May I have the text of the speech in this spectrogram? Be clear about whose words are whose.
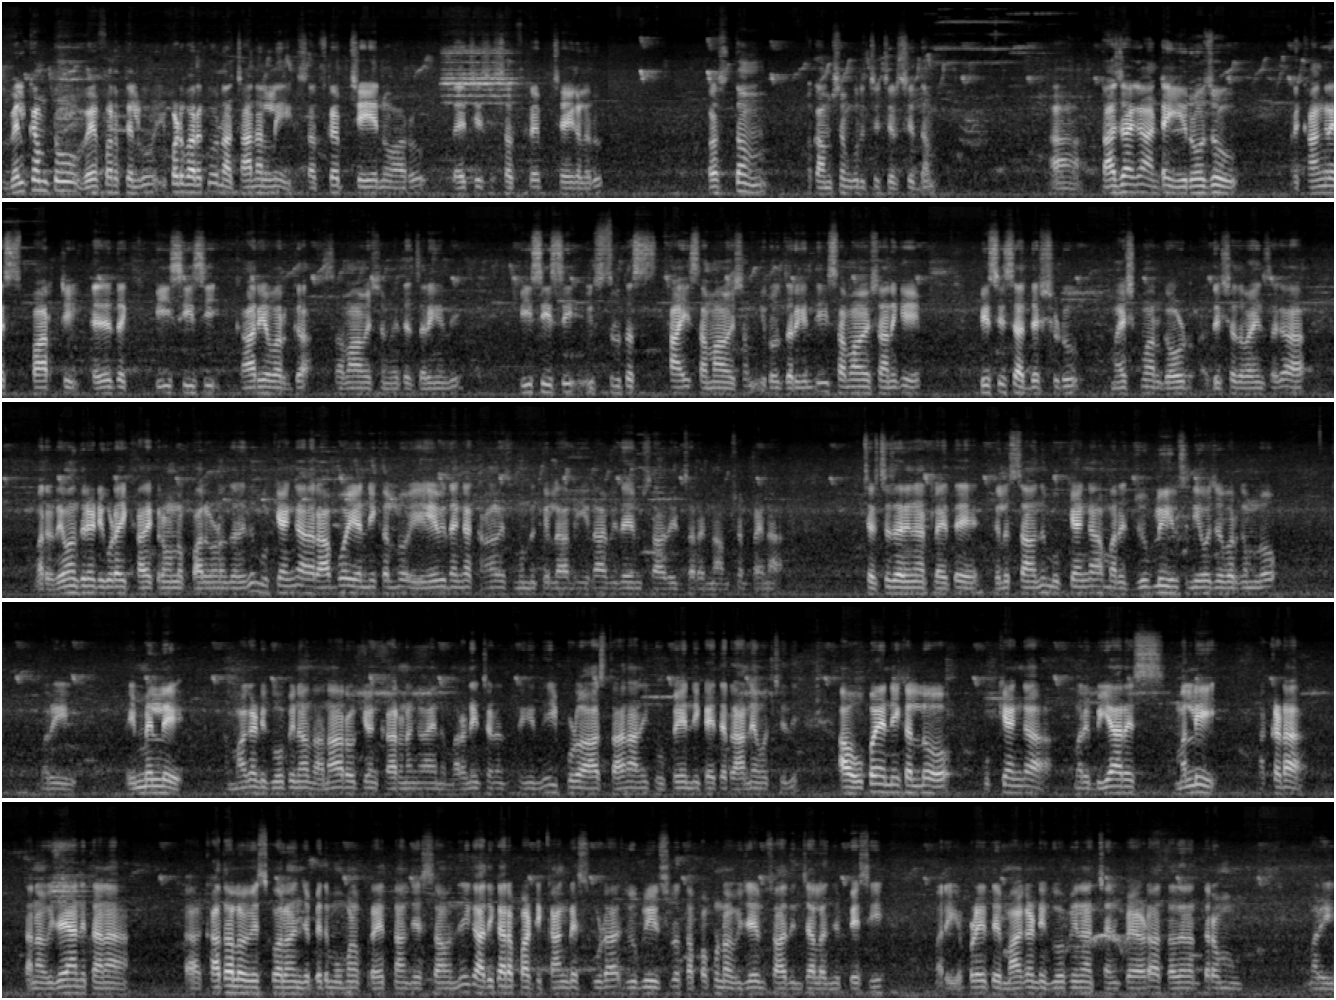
Speaker 1: Welcome to wafer Telugu. ఇప్పటి వరకు నా ఛానల్ని సబ్స్క్రైబ్ చేయని వారు దయచేసి సబ్స్క్రైబ్ చేయగలరు. ప్రస్తుతం ఒక అంశం గురించి చర్చిద్దాం. తాజాగా అంటే ఈరోజు మరి కాంగ్రెస్ పార్టీ ఏదైతే పిసిసి కార్యవర్గ సమావేశం అయితే జరిగింది పిసిసి విస్తృత స్థాయి సమావేశం ఈరోజు జరిగింది. ఈ సమావేశానికి పిసిసి అధ్యక్షుడు మహేష్ కుమార్ గౌడ్ అధ్యక్షత వహించగా మరి రేవంత్ రెడ్డి కూడా ఈ కార్యక్రమంలో పాల్గొనడం జరిగింది. ముఖ్యంగా రాబోయే ఎన్నికల్లో ఏ విధంగా కాంగ్రెస్ ముందుకెళ్ళాలి ఇలా విజయం సాధించాలన్న అంశంపైన చర్చ జరిగినట్లయితే తెలుస్తూ ఉంది. ముఖ్యంగా మరి జూబ్లీ హిల్స్ నియోజకవర్గంలో మరి ఎమ్మెల్యే మాగంటి గోపీనాథ్ అనారోగ్యం కారణంగా ఆయన మరణించడం జరిగింది. ఇప్పుడు ఆ స్థానానికి ఉప ఎన్నిక అయితే రానే వచ్చింది. ఆ ఉప ఎన్నికల్లో ముఖ్యంగా మరి బీఆర్ఎస్ మళ్ళీ అక్కడ తన విజయాన్ని తన ఖాతాలో వేసుకోవాలని చెప్పి అయితే ముమ్మన ప్రయత్నాలు చేస్తూ ఉంది. ఇక అధికార పార్టీ కాంగ్రెస్ కూడా జూబ్లీహిల్స్లో తప్పకుండా విజయం సాధించాలని చెప్పేసి మరి ఎప్పుడైతే మాగంటి గోపీనాథ్ చనిపోయాడో తదనంతరం మరి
